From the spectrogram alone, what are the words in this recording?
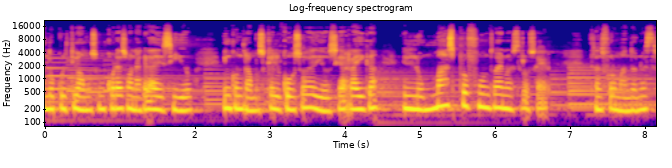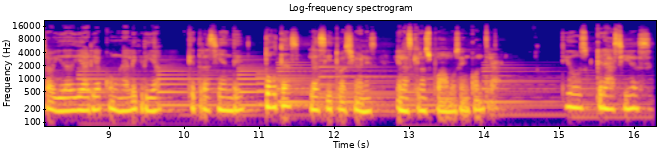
cuando cultivamos un corazón agradecido, encontramos que el gozo de Dios se arraiga en lo más profundo de nuestro ser, transformando nuestra vida diaria con una alegría que trasciende todas las situaciones en las que nos podamos encontrar. Dios, gracias.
